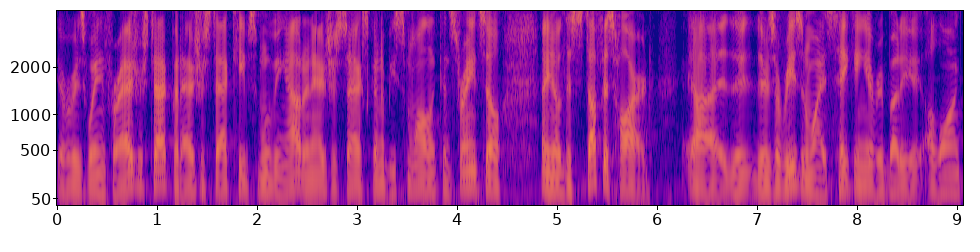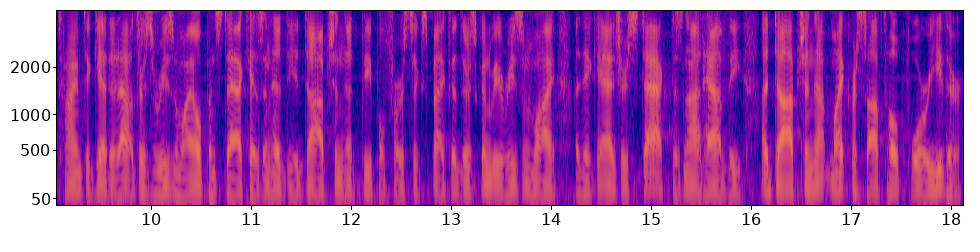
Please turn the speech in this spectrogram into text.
Everybody's waiting for Azure Stack, but Azure Stack keeps moving out, and Azure Stack's going to be small and constrained. So, you know, this stuff is hard. Uh, there's a reason why it's taking everybody a long time to get it out. There's a reason why OpenStack hasn't had the adoption that people first expected. There's going to be a reason why I think Azure Stack does not have the adoption that Microsoft hoped for either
